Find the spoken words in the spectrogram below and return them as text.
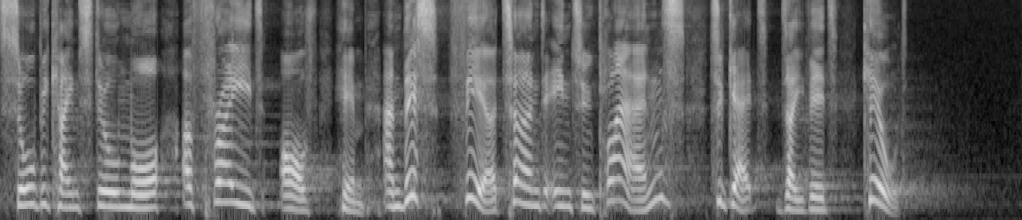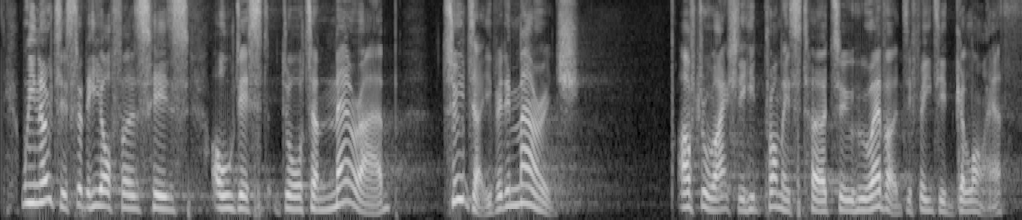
Saul became still more afraid of him. And this fear turned into plans to get David killed. We notice that he offers his oldest daughter, Merab, to David in marriage. After all, actually, he'd promised her to whoever defeated Goliath,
